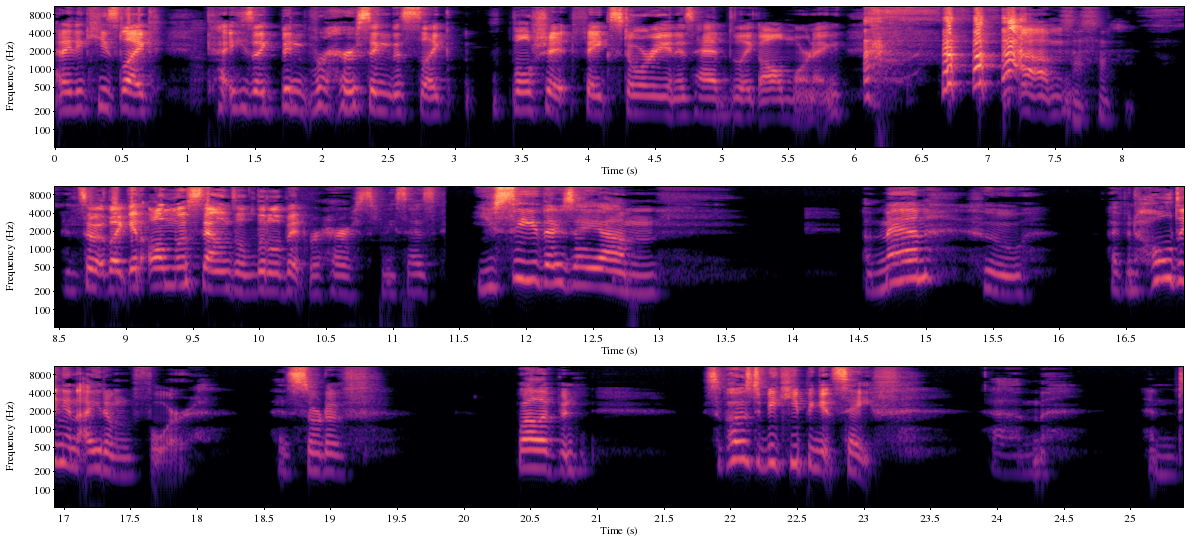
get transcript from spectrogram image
And I think he's like he's like been rehearsing this like bullshit fake story in his head like all morning. um and so like it almost sounds a little bit rehearsed. And he says, "You see, there's a um a man who I've been holding an item for, has sort of well, I've been supposed to be keeping it safe, um, and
